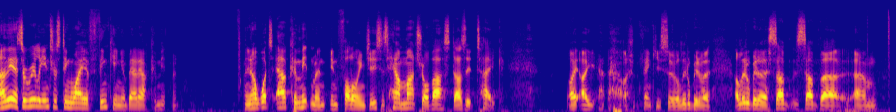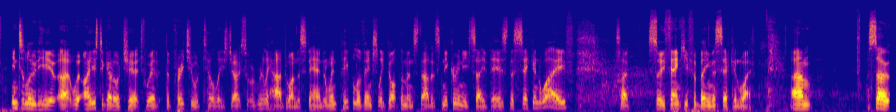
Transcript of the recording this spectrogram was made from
And I think that's a really interesting way of thinking about our commitment. You know, what's our commitment in following Jesus? How much of us does it take? I, I thank you, Sue. A little bit of a, a little bit of a sub sub uh, um, interlude here. Uh, I used to go to a church where the preacher would tell these jokes that were really hard to understand, and when people eventually got them and started snickering, he'd say, "There's the second wave." So, Sue, thank you for being the second wave. Um, so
